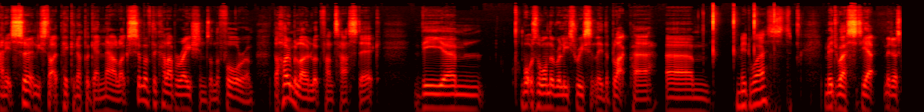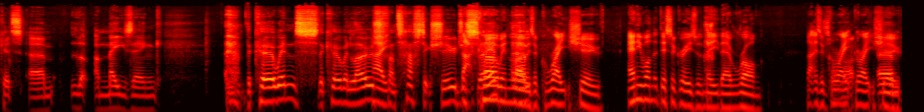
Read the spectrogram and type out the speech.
And it's certainly started picking up again now. Like some of the collaborations on the forum, the Home Alone look fantastic the um what was the one that released recently the black pair um Midwest. midwest yeah midwest kids um look amazing the kerwins the kerwin lows Hey, fantastic shoe just that saying. Kerwin Low Um, is a great shoe. Anyone that disagrees with me, they're wrong. That is a Sorry, great, great shoe. Um,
